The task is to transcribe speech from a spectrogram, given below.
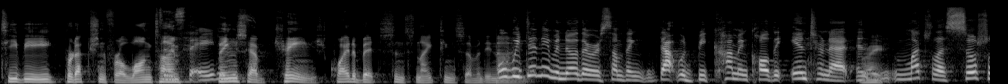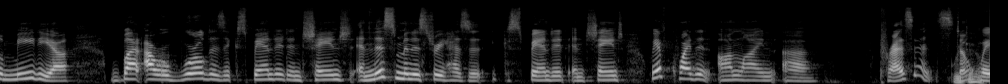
TV production for a long time. Since the 80s? Things have changed quite a bit since 1979. Well, we didn't even know there was something that would be coming called the internet and Right. much less social media. But our world has expanded and changed, and this ministry has expanded and changed. We have quite an online uh, presence, We don't do, we?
